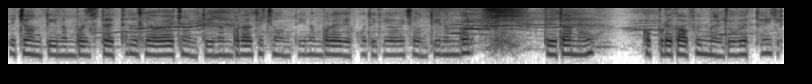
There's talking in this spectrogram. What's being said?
ਤੇ 34 ਨੰਬਰ ਜਿਸ ਤਾਂ ਇੱਥੇ ਲਿਖਿਆ ਹੋਇਆ 34 ਨੰਬਰ ਆ ਤੇ 34 ਨੰਬਰ ਹੈ ਦੇਖੋ ਲਿਖਿਆ ਹੋਇਆ 34 ਨੰਬਰ। ਤੇ ਤੁਹਾਨੂੰ ਕੱਪੜੇ ਕਾਫੀ ਮਿਲ ਜੂਗੇ ਇੱਥੇ ਜੀ,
